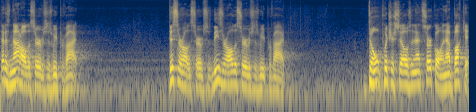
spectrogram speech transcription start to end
That is not all the services we provide. These are all the services. These are all the services we provide. Don't put yourselves in that circle, in that bucket.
